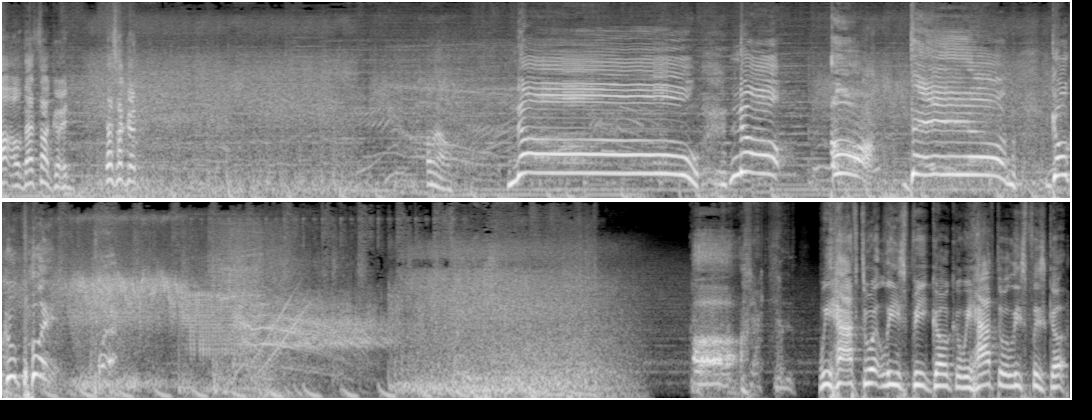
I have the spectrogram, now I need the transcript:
Uh-oh, that's not good. That's not good. Oh no. No! No! Oh! Damn! Goku, play! We have to at least beat Goku. We have to at least please go.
